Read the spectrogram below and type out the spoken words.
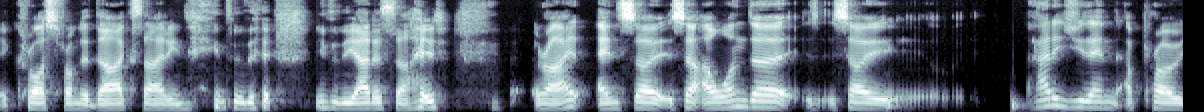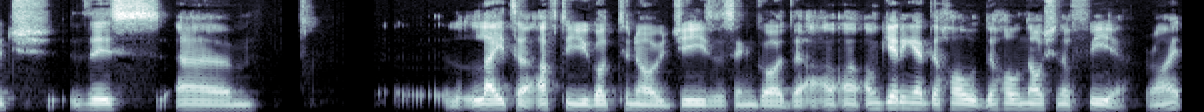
across from the dark side into the into the other side, right? And so, so I wonder, so how did you then approach this? Um, later after you got to know Jesus and God. I, am getting at the whole the whole notion of fear, right?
